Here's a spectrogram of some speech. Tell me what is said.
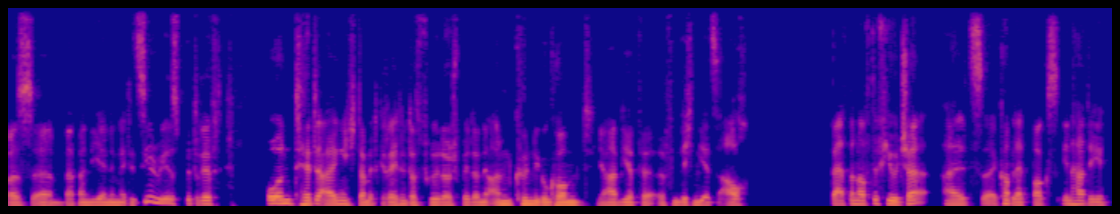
was äh, Batman die Animated Series betrifft und hätte eigentlich damit gerechnet, dass früher oder später eine Ankündigung kommt, ja, wir veröffentlichen jetzt auch Batman of the Future als äh, Komplettbox in HD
